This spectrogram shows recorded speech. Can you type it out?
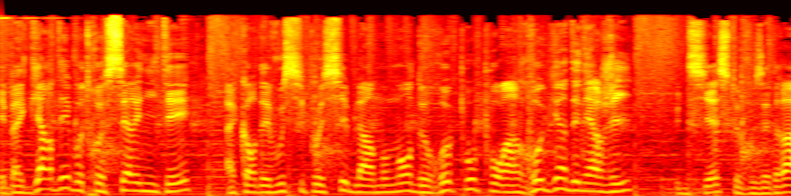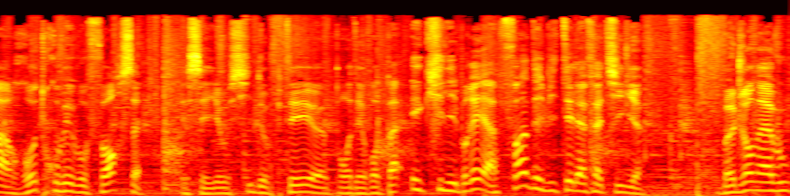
eh ben gardez votre sérénité. Accordez-vous si possible un moment de repos pour un regain d'énergie. Une sieste vous aidera à retrouver vos forces. Essayez aussi d'opter euh, pour des repas équilibrés afin d'éviter la fatigue. Bonne journée à vous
